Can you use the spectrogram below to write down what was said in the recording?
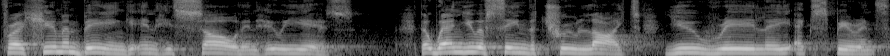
for a human being in his soul, in who he is, that when you have seen the true light, you really experience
